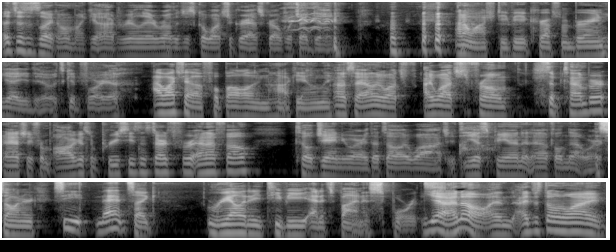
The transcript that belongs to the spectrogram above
It's just it's like, oh my god, really? I'd rather just go watch the grass grow, which I did. I don't watch TV; it corrupts my brain. yeah, you do. It's good for you. I watch uh, football and hockey only. I would say I only watch. I watched from September, actually from August when preseason starts for NFL till January. That's all I watch. It's ESPN and NFL Network. so under see that's like reality TV at its finest, sports. Yeah, I know, and I just don't know why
